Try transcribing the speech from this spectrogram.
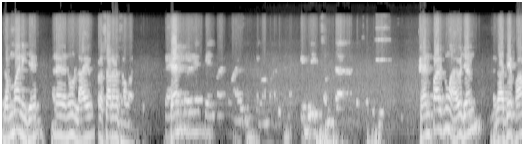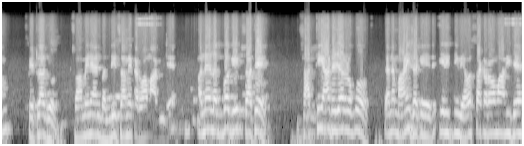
રમવાની છે અને એનું લાઈવ પ્રસારણ થવાનું છે. ફેન ફેન પાર્કનું આયોજન રાધે ફાર્મ પેટલા રોડ સ્વામિનારાયણ મંદિર સામે કરવામાં આવ્યું છે. અને લગભગ એક સાથે સાતથી આઠ હજાર લોકો તેને માણી શકે એ રીતની વ્યવસ્થા કરવામાં આવી છે.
